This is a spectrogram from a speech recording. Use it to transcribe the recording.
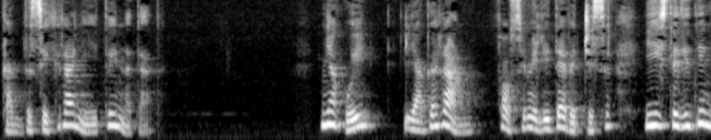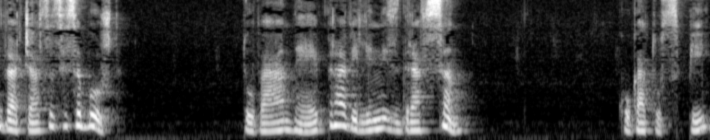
как да се храни и т.н. нататък. Някой ляга рано, в 8 или 9 часа и след един-два часа се събужда. Това не е правилен и здрав сън. Когато спи,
